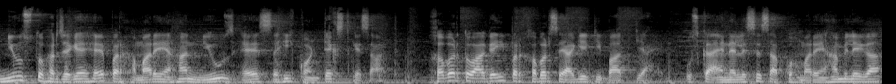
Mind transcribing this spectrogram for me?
न्यूज़ तो हर जगह है, पर हमारे यहाँ न्यूज़ है सही कॉन्टेक्स्ट के साथ। खबर तो आ गई, पर खबर से आगे की बात क्या है? उसका एनालिसिस आपको हमारे यहाँ मिलेगा,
